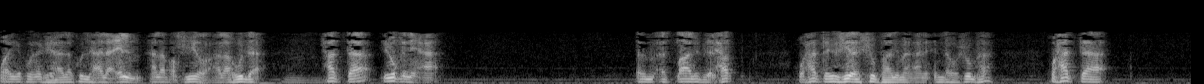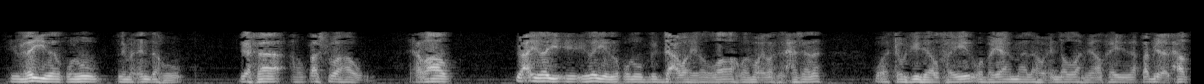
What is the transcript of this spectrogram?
وأن يكون في هذا كله على علم على بصيرة على هدى حتى يقنع الطالب بالحق وحتى يزيل الشبهة لمن عنده شبهة وحتى يلين القلوب لمن عنده جفاء أو قسوة أو إعراض يلين القلوب بالدعوة إلى الله والموعظة الحسنة والتوجيه إلى الخير وبيان ما له عند الله من الخير إذا قبل الحق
